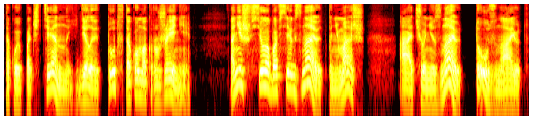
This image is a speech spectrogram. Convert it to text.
такой почтенный, делает тут в таком окружении? Они ж все обо всех знают, понимаешь? А что не знают, то узнают.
